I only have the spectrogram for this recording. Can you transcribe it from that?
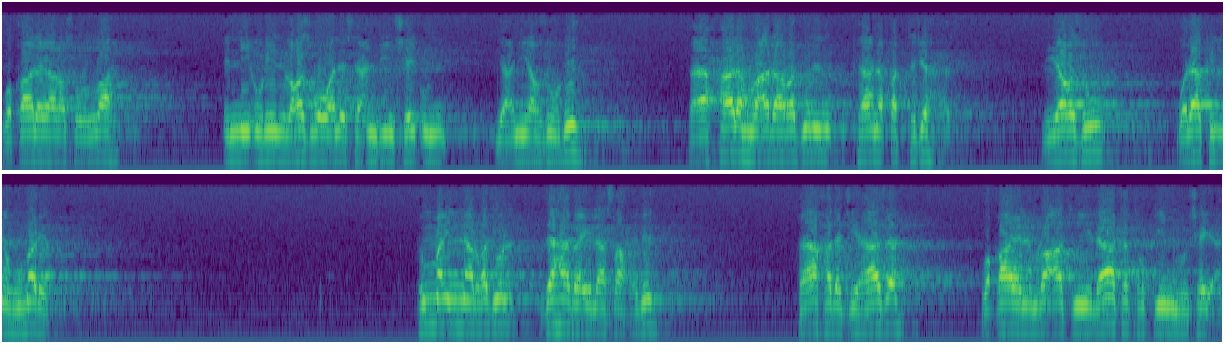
وقال يا رسول الله إني أريد الغزو وليس عندي شيء يعني يغزو به فأحاله على رجل كان قد تجهز. ليغزو ولكنه مرض. ثم إن الرجل ذهب إلى صاحبه فأخذ جهازه وقال لامرأته لا تتركي منه شيئا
